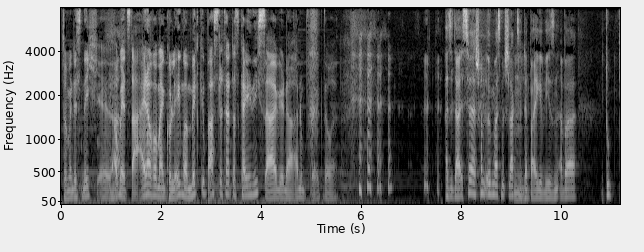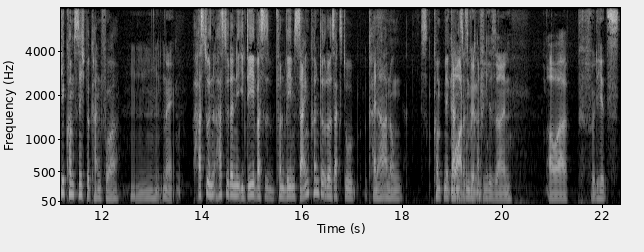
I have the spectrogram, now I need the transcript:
Zumindest nicht. Äh, ja? Ob jetzt da einer von meinen Kollegen mal mitgebastelt hat, das kann ich nicht sagen in anderen Projektdauer. also da ist ja schon irgendwas mit Schlagzeug hm. dabei gewesen, aber du, dir kommt es nicht bekannt vor. Hm, nee. Hast du, hast du da eine Idee, was von wem es sein könnte, oder sagst du, keine Ahnung, es kommt mir ganz Boah, das unbekannt können viele sein. Aber würde ich jetzt,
